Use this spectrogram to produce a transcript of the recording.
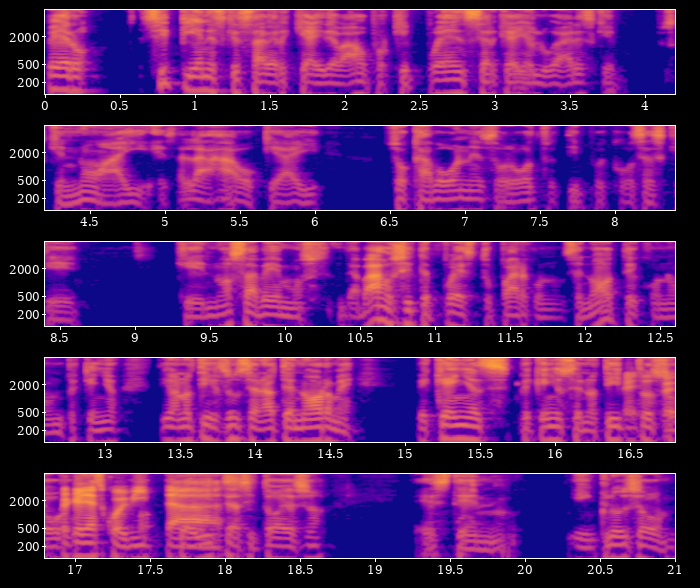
pero sí tienes que saber qué hay debajo, porque pueden ser que haya lugares que, pues, que no hay esa laja o que hay socavones o otro tipo de cosas que, que no sabemos. De abajo sí te puedes topar con un cenote, con un pequeño, digo, no tienes un cenote enorme, pequeñas, pequeños cenotitos o pequeñas cuevitas. cuevitas y todo eso. Este, incluso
